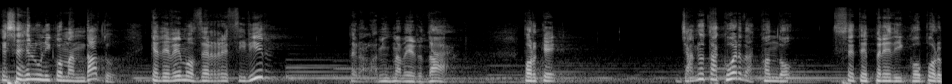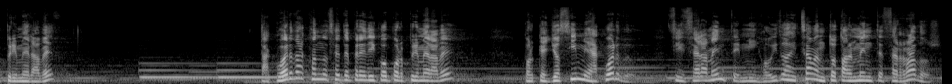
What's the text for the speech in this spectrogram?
Ese es el único mandato que debemos de recibir, pero a la misma verdad. Porque ya no te acuerdas cuando se te predicó por primera vez. ¿Te acuerdas cuando se te predicó por primera vez? Porque yo sí me acuerdo. Sinceramente, mis oídos estaban totalmente cerrados.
